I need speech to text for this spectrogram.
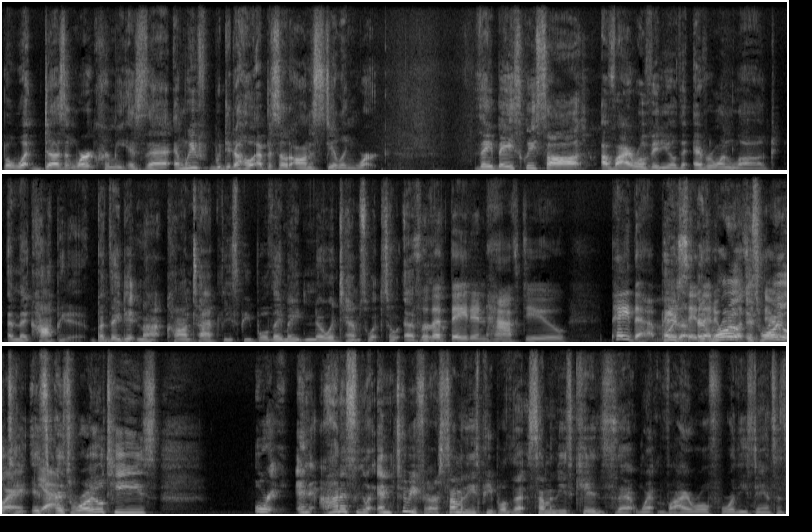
But what doesn't work for me is that, and we we did a whole episode on stealing work. They basically saw a viral video that everyone loved and they copied it, but they did not contact these people. They made no attempts whatsoever. So that they didn't have to pay them pay or that. say And that royal- it it's royalty. It's yeah. it's royalties. Or and honestly, like, and to be fair, some of these people that some of these kids that went viral for these dances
